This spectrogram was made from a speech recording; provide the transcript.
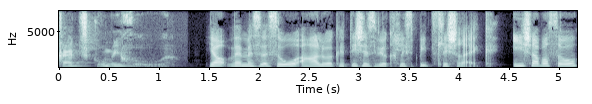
Ketschgummi kaue. Ja, wenn man es so anschaut, ist es wirklich ein bisschen schräg. Ist aber so,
